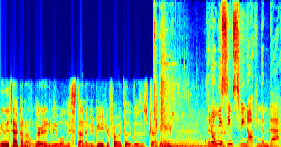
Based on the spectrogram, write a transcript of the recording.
Melee attack on an alert enemy will only stun him. Invade your foe until he loses track of you. That only Okay. seems to be knocking them back.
